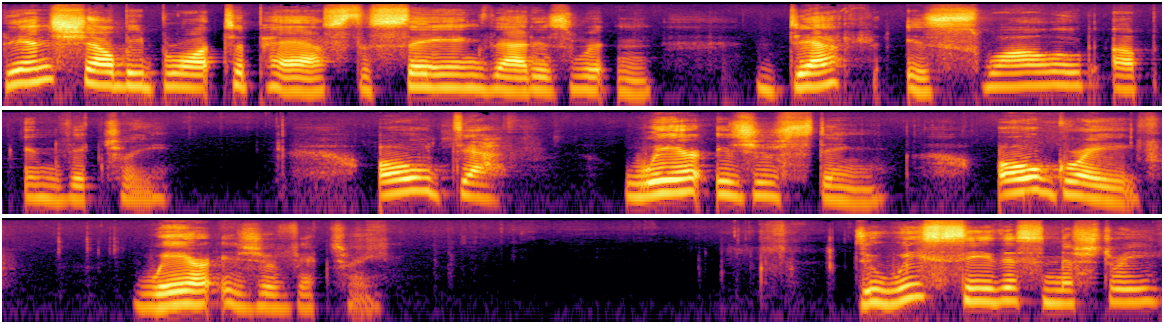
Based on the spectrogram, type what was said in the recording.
then shall be brought to pass the saying that is written Death is swallowed up in victory. O death, where is your sting? O grave, where is your victory? Do we see this mystery?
